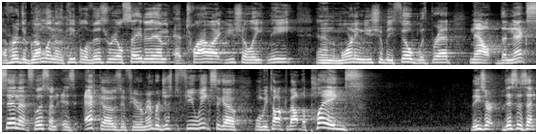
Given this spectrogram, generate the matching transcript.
I've heard the grumbling of the people of Israel say to them, At twilight you shall eat meat, and in the morning you shall be filled with bread. Now, the next sentence, listen, is echoes. If you remember just a few weeks ago when we talked about the plagues, these are, this is an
